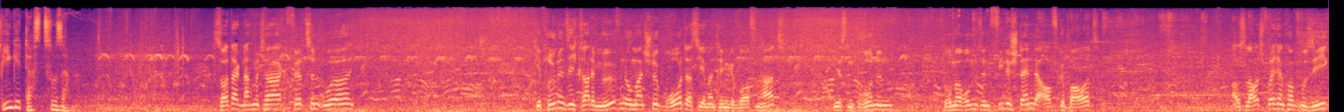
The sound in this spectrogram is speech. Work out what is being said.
Wie geht das zusammen? Sonntagnachmittag, 14 Uhr. Hier prügeln sich gerade Möwen um ein Stück Brot, das jemand hingeworfen hat. Hier ist ein Brunnen. Drumherum sind viele Stände aufgebaut. Aus Lautsprechern kommt Musik.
